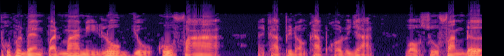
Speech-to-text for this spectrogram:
ผู้เพันแบงปันมานี่โลกอยู่คู่ฟ้านะครับ พี่น้องครับขออนุญาตเว้าสู่ฟังเด้อ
